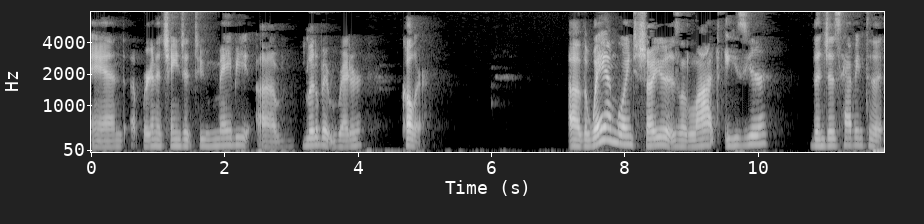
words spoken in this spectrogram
and we're going to change it to maybe a little bit redder color. Uh, the way I'm going to show you is a lot easier than just having to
